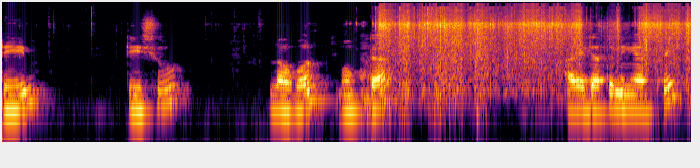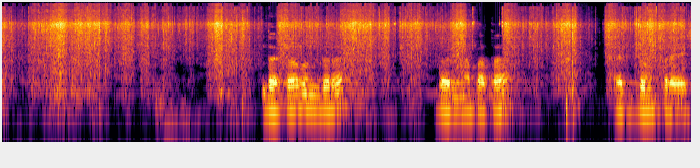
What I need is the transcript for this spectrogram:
ডিম, টিস্যু, লবণ, মুগ ডাল। আর এটাতে নিয়ে আসছি দেখো বন্ধুরা, ধনিয়া পাতা একদম ফ্রেশ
